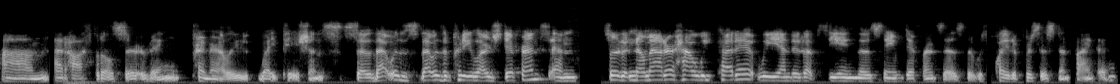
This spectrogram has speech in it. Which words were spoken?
um, at hospitals serving primarily white patients. So that was that was a pretty large difference, and sort of no matter how we cut it, we ended up seeing those same differences. There was quite a persistent finding.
